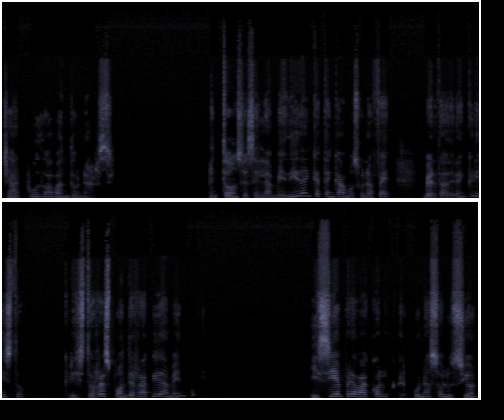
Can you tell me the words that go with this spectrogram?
ya pudo abandonarse. Entonces, en la medida en que tengamos una fe verdadera en Cristo, Cristo responde rápidamente y siempre va a colocar una solución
